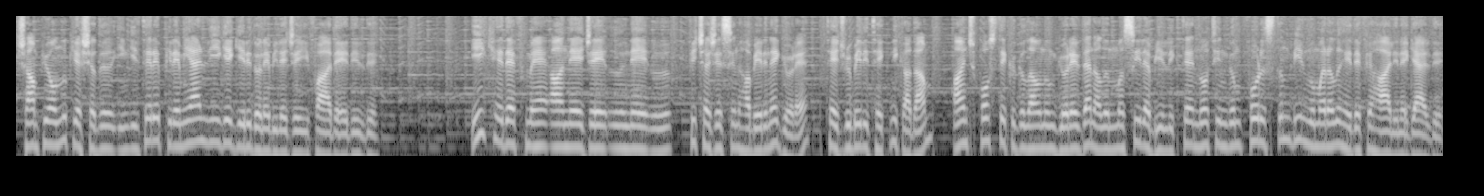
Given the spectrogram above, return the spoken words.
şampiyonluk yaşadığı İngiltere Premier Lig'e geri dönebileceği ifade edildi. İlk hedef MANCINI, Fichajes'in haberine göre, tecrübeli teknik adam, Ange Postecoglou'nun görevden alınmasıyla birlikte Nottingham Forest'ın bir numaralı hedefi haline geldi.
